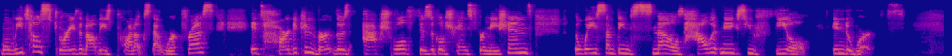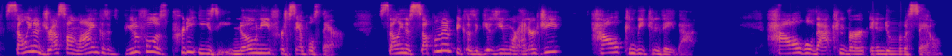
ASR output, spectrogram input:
when we tell stories about these products that work for us, it's hard to convert those actual physical transformations, the way something smells, how it makes you feel into words. Selling a dress online because it's beautiful is pretty easy. No need for samples there. Selling a supplement because it gives you more energy, how can we convey that? How will that convert into a sale?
